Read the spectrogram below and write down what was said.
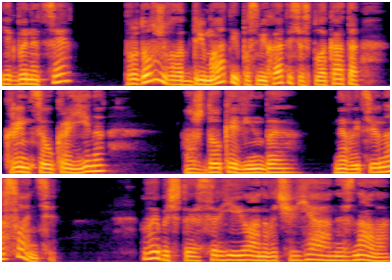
якби не це, продовжувала б дрімати і посміхатися з плаката Крим це Україна, аж доки він би не вицвів на сонці. Вибачте, Сергію Івановичу, я не знала.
